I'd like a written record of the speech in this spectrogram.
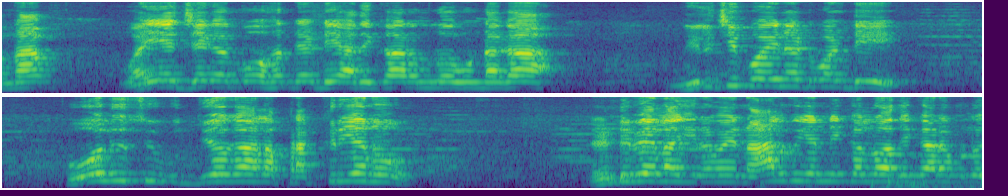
ఉన్నాం. వైఎస్ జగన్మోహన్ రెడ్డి అధికారంలో ఉండగా నిలిచిపోయినటువంటి పోలీసు ఉద్యోగాల ప్రక్రియను రెండు వేల ఇరవై నాలుగు ఎన్నికల్లో అధికారంలో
